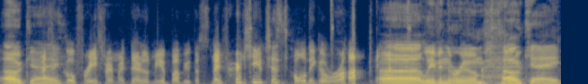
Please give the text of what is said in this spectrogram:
okay. That's a cool freeze frame right there. There's me above you with the sniper, and you just holding a rock. Uh, leaving the room. Okay.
